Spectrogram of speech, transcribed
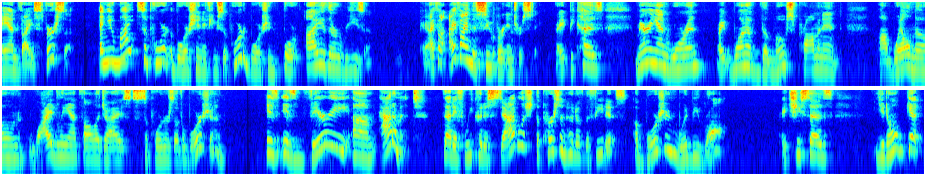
and vice versa. And you might support abortion if you support abortion for either reason. Okay, I, find, I find this super interesting, right? Because Mary Anne Warren, right, one of the most prominent, um, well known, widely anthologized supporters of abortion, is, is very um, adamant that if we could establish the personhood of the fetus, abortion would be wrong. Right? She says you don't get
